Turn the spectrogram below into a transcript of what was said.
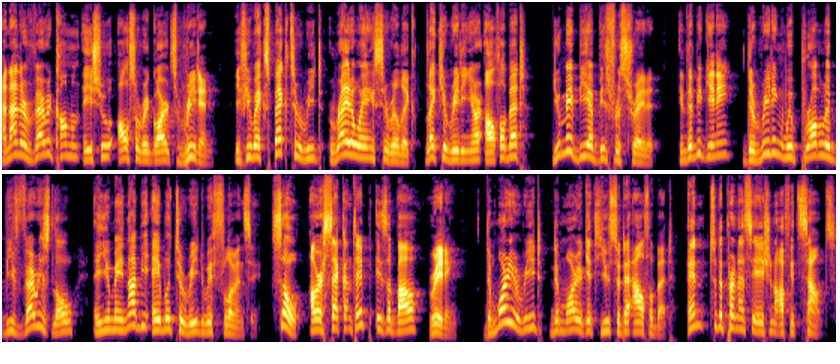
Another very common issue also regards reading. If you expect to read right away in Cyrillic like you read in your alphabet, you may be a bit frustrated. In the beginning, the reading will probably be very slow and you may not be able to read with fluency. So, our second tip is about reading. The more you read, the more you get used to the alphabet and to the pronunciation of its sounds.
